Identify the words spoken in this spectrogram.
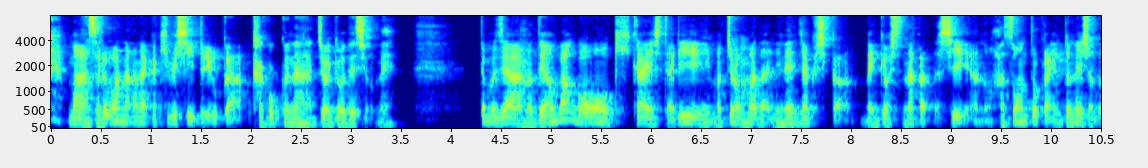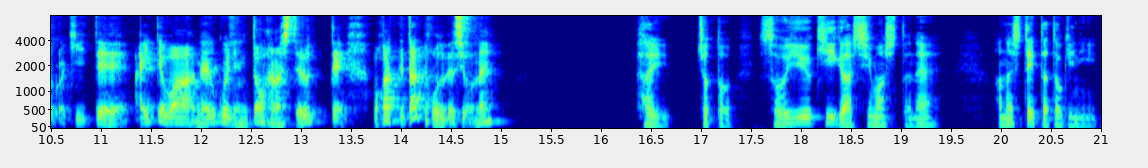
まあそれはなかなか厳しいというか過酷な状況ですよね。でもじゃあ、あの、電話番号を聞き返したり、もちろんまだ2年弱しか勉強してなかったし、あの、発音とかイントネーションとか聞いて、相手は外国人と話してるって分かってたってことですよね。はい。ちょっと、そういう気がしましたね。話していた時に、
